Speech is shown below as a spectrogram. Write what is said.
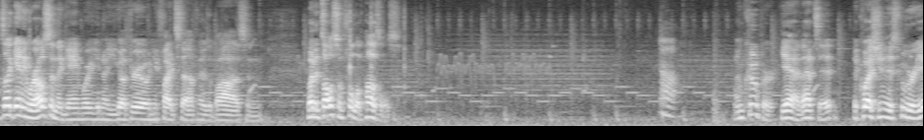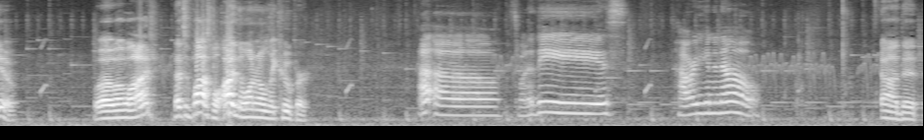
it's like anywhere else in the game where you know you go through and you fight stuff and there's a boss and but it's also full of puzzles. I'm Kooper. Yeah, that's it. The question is, who are you? Whoa, whoa, what? That's impossible. I'm the one and only Kooper. Uh oh. It's one of these. How are you gonna know? Uh, the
